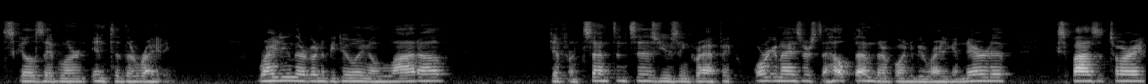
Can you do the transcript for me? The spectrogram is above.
skills they've learned into their writing. Writing, they're going to be doing a lot of different sentences using graphic organizers to help them. They're going to be writing a narrative, expository,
